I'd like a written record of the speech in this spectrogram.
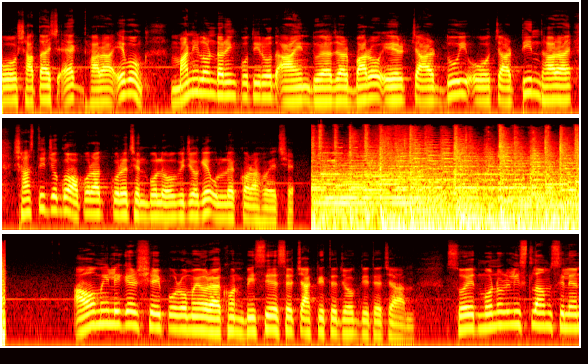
ও সাতাশ এক ধারা এবং মানি লন্ডারিং প্রতিরোধ আইন দু হাজার বারো এর চার দুই ও চার তিন ধারায় শাস্তিযোগ্য অপরাধ করেছেন বলে অভিযোগে উল্লেখ করা হয়েছে। আওয়ামী লীগের সেই পৌর মেয়র এখন বিসিএস এর চাকরিতে যোগ দিতে চান। সৈয়দ মনুরুল ইসলাম ছিলেন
